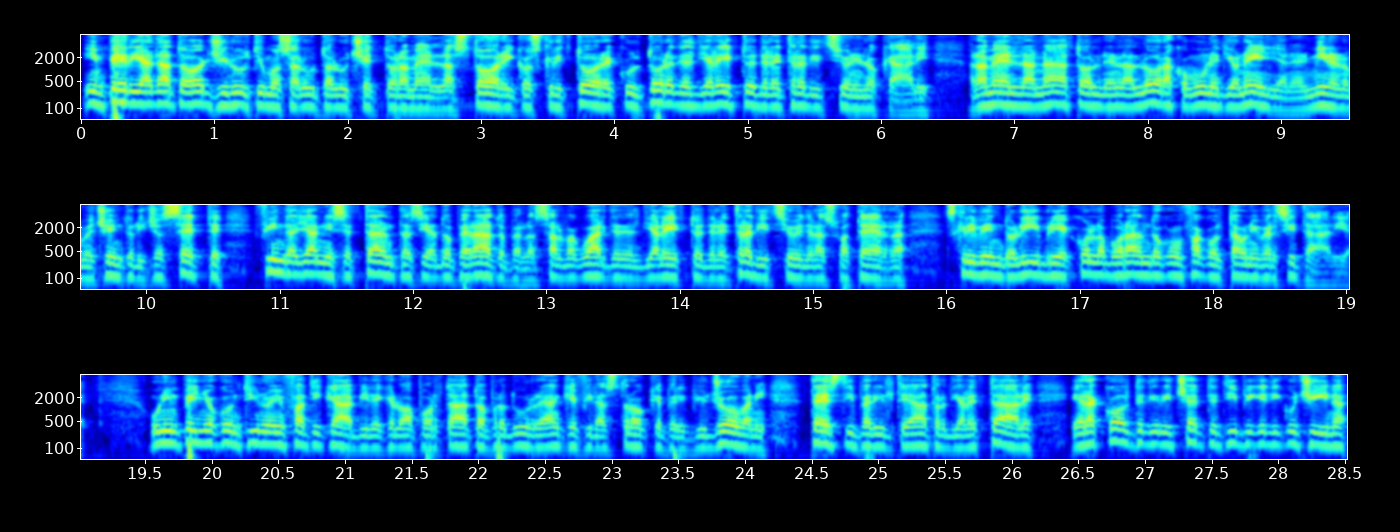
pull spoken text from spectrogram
Imperi ha dato oggi l'ultimo saluto a Lucetto Ramella, storico, scrittore cultore del dialetto e delle tradizioni locali. Ramella, nato nell'allora comune di Oneglia nel 1917, fin dagli anni 70 si è adoperato per la salvaguardia del dialetto e delle tradizioni della sua terra, scrivendo libri e collaborando con facoltà universitarie. Un impegno continuo e infaticabile che lo ha portato a produrre anche filastrocche per i più giovani, testi per il teatro dialettale e raccolte di ricette tipiche di cucina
